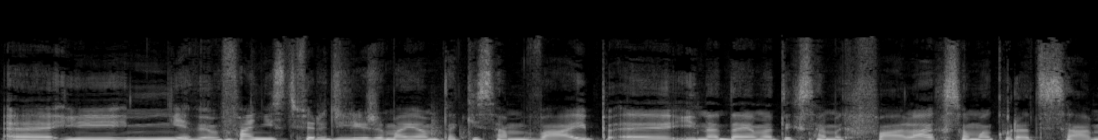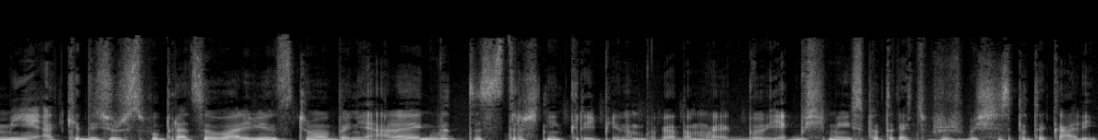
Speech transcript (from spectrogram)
E, I nie wiem, fani stwierdzili, że mają taki sam vibe e, i nadają na tych samych falach, są akurat sami, a kiedyś już współpracowali, więc czemu by nie? Ale jakby to strasznie creepy, no bo wiadomo, jakby, jakby się mieli spotykać, to przecież by się spotykali.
